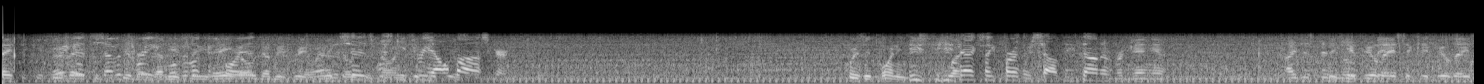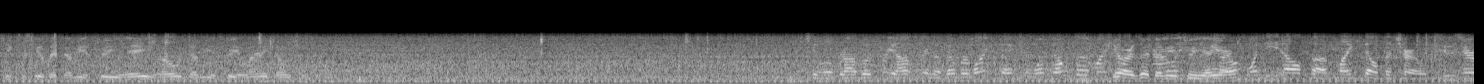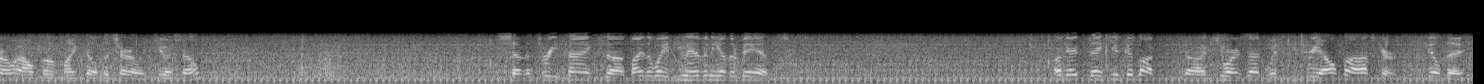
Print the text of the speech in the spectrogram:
Basically, Very good, seven three, we'll be looking for you. W3 Atlantic. This is Whiskey 3 Alpha Oscar. Where's he pointing? He's, he's West. actually further south. He's down in Virginia. I just didn't Thank know. field A60, field A60, field at W3AO, W3 Atlantic Ocean. Kilo Bravo 3 Oscar November Mike. Thanks for 1 Delta. Mike QRZ Delta Charlie. W3AL. 20 Alpha Mike Delta Charlie. 20 Alpha Mike Delta Charlie. QSL. 7-3, thanks. Uh, by the way, do you have any other bands? Okay, thank you. Good luck. Uh, QRZ Whiskey 3 Alpha Oscar. Field day.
